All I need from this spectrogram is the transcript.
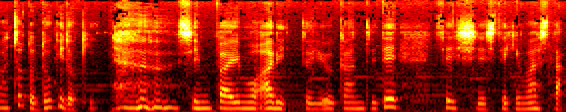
まあ、ちょっとドキドキ 心配もありという感じで接種してきました。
